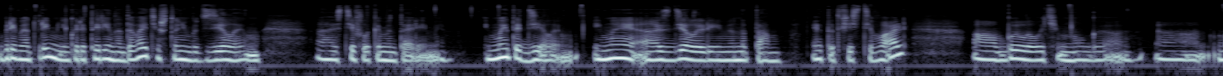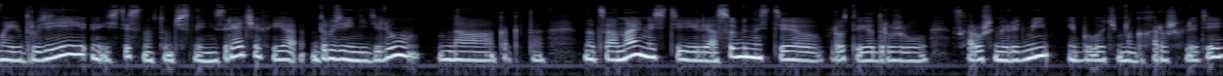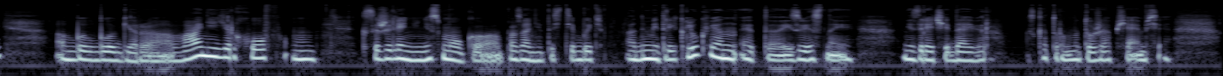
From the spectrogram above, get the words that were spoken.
время от времени говорит, Ирина, давайте что-нибудь сделаем а, с тифлокомментариями. И мы это делаем. И мы а, сделали именно там этот фестиваль. А, было очень много а, моих друзей, естественно, в том числе незрячих. Я друзей не делю на как-то национальности или особенности. Просто я дружу с хорошими людьми, и было очень много хороших людей. Был блогер Ваня Ерхов. К сожалению, не смог по занятости быть. А Дмитрий Клюквин — это известный незрячий дайвер с которым мы тоже общаемся.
